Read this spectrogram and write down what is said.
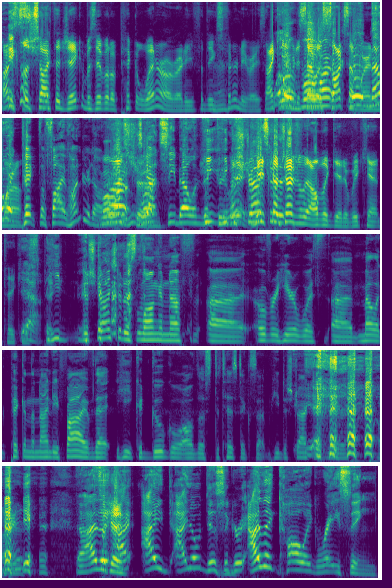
I'm still shocked that Jacob was able to pick a winner already for the Xfinity race. I can't Well, even decide well, what well, socks I'm well, wearing Mellick tomorrow. picked the 500 already. Well, that's He's true. got C Bell and He- Victory he Lane. distracted He's contractually obligated. We can't take his Yeah. pick. He distracted us long enough uh, over here with uh, Mellick picking the 95 that he could Google all the statistics up. He distracted us. yeah. No, I think okay. I, I I don't disagree. I think Kaulig racing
